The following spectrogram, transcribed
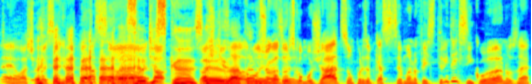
É, eu acho que vai ser recuperação. Vai ser o tal. descanso. Eu acho que Exatamente, alguns jogadores é. como o Jadson, por exemplo, que essa semana fez 35 anos, né?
